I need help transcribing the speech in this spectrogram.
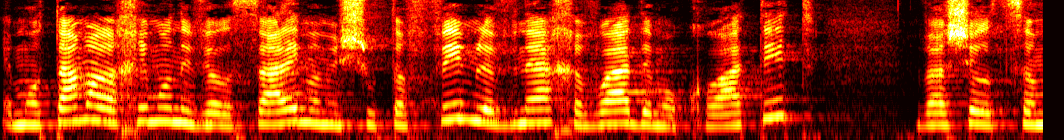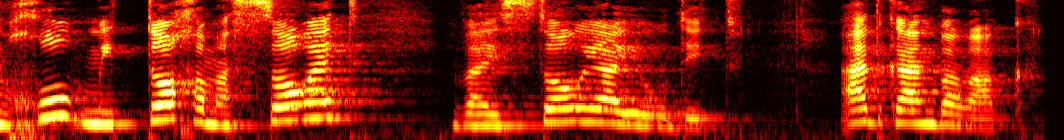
הם אותם ערכים אוניברסליים המשותפים לבני החברה הדמוקרטית ואשר צמחו מתוך המסורת וההיסטוריה היהודית. עד כאן ברק.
